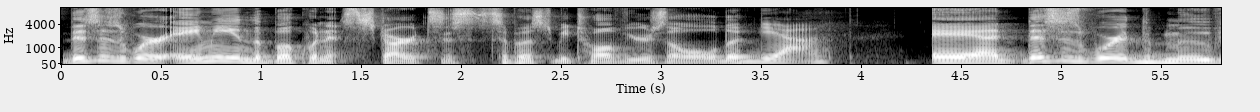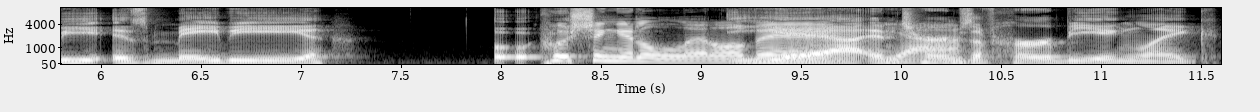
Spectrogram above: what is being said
this is where Amy in the book, when it starts, is supposed to be 12 years old. Yeah. And this is where the movie is maybe, Pushing it a little bit. yeah, in terms of her being like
